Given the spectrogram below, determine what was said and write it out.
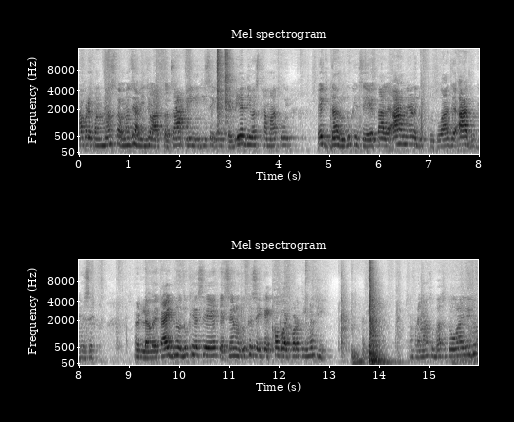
આપણે પણ મસ્ત મજાની જો આજ તો ચા પી લીધી છે કેમ કે બે દિવસથી માથું એક ધારું દુખે છે કાલે આ મેણ દુખતું હતું, આજે આ દુખે છે. એટલે હવે ટાઈડનું દુખે છે કે શેનું દુખે છે એ કંઈ ખબર પડતી નથી. એટલે આપણે માથું બાથું તો ઓળાવી દીધું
